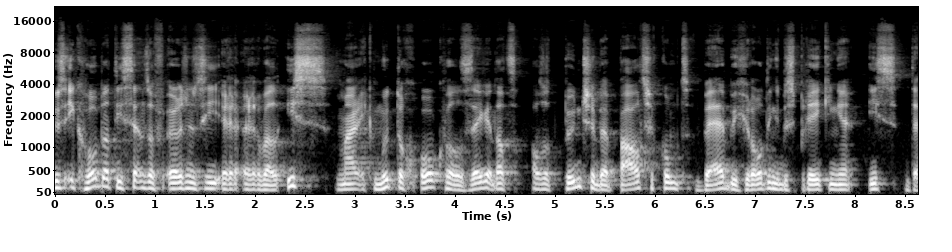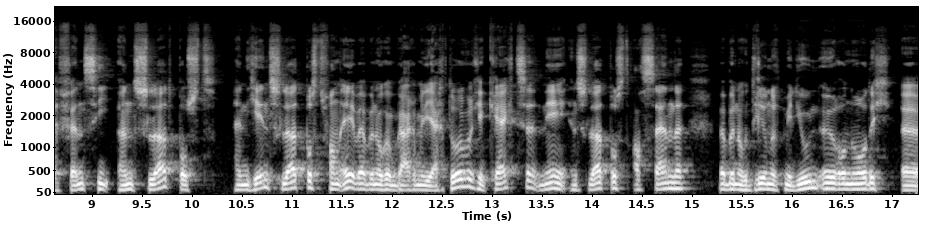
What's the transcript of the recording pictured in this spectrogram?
Dus ik hoop dat die sense of urgency er, er wel is, maar ik moet toch ook wel zeggen dat als het puntje bij paaltje komt bij begrotingsbesprekingen, is defensie een sluitpost. En geen sluitpost van, hey, we hebben nog een paar miljard over, je krijgt ze. Nee, een sluitpost als zijnde, we hebben nog 300 miljoen euro nodig, uh,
